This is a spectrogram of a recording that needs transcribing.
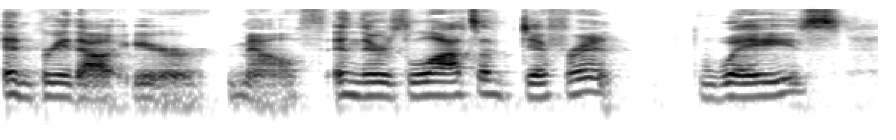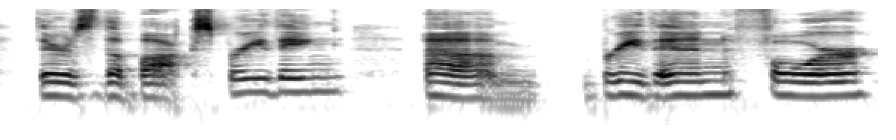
and breathe out your mouth. And there's lots of different ways. There's the box breathing, um, breathe in for,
